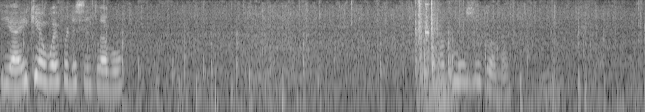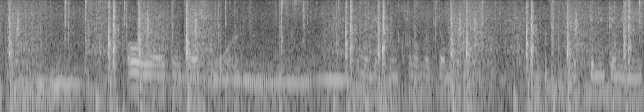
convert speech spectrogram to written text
Yeah, he can't wait for the seek level. Up in the seek level. Oh yeah, I can fast forward. Come on, Dummy, I'm kind of a dummy. Dummy, dummy.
